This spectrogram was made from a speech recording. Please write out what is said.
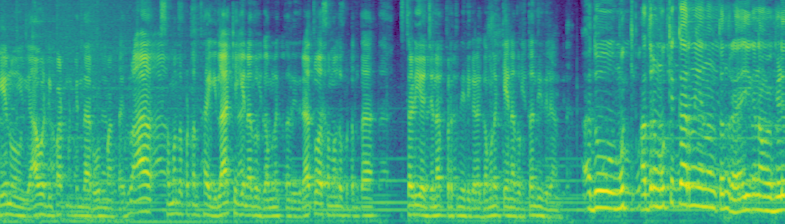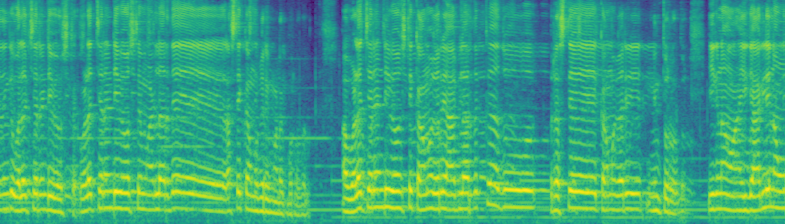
ಏನು ಯಾವ ಡಿಪಾರ್ಟ್ಮೆಂಟ್ ಇಂದ ರೋಡ್ ಮಾಡ್ತಾ ಇದ್ರು, ಆ ಸಂಬಂಧಪಟ್ಟಂತಹ ಇಲಾಖೆಗೆ ಏನಾದರೂ ಗಮನಕ್ಕೆ ತಂದಿದ್ದೀರಾ? ಅಥವಾ ಸಂಬಂಧಪಟ್ಟಂತಹ ಸ್ಥಳೀಯ ಜನಪ್ರತಿನಿಧಿಗಳ ಗಮನಕ್ಕೆ ಏನಾದರೂ ತಂದಿದ್ದೀರಾ ಅಂತ? ಅದು ಮುಖ್ಯ, ಅದರ ಮುಖ್ಯ ಕಾರಣ ಏನು ಅಂತಂದ್ರೆ, ಈಗ ನಾವು ಹೇಳಿದಂಗೆ ಒಳಚರಂಡಿ ವ್ಯವಸ್ಥೆ. ಒಳಚರಂಡಿ ವ್ಯವಸ್ಥೆ ಮಾಡಲಾರದೆ ರಸ್ತೆ ಕಾಮಗಾರಿ ಮಾಡಕ್ ಬರೋದಲ್ಲ. ಆ ಒಳಚರಂಡಿ ವ್ಯವಸ್ಥೆ ಕಾಮಗಾರಿ ಆಗ್ಲಾರ್ದಕ್ಕೆ ಅದು ರಸ್ತೆ ಕಾಮಗಾರಿ ನಿಂತಿರೋದು. ಈಗ ನಾವು ಈಗಾಗಲೇ ನಾವು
